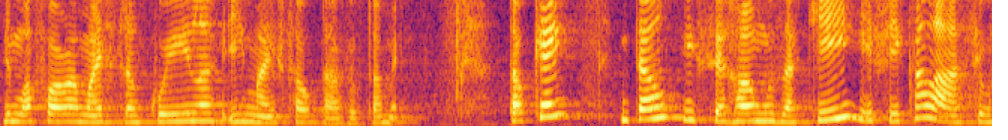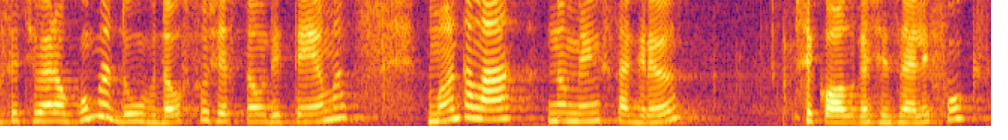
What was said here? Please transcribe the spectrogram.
de uma forma mais tranquila e mais saudável também. Tá ok? Então, encerramos aqui e fica lá. Se você tiver alguma dúvida ou sugestão de tema, manda lá no meu Instagram, psicóloga Gisele Fux,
